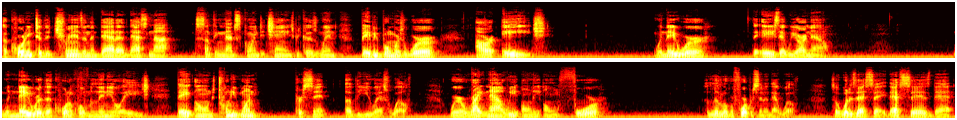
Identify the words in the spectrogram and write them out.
according to the trends and the data, that's not something that's going to change because when baby boomers were our age, when they were the age that we are now, when they were the quote unquote millennial age, they owned 21% of the U.S. wealth, where right now we only own four, a little over 4% of that wealth. So, what does that say? That says that,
